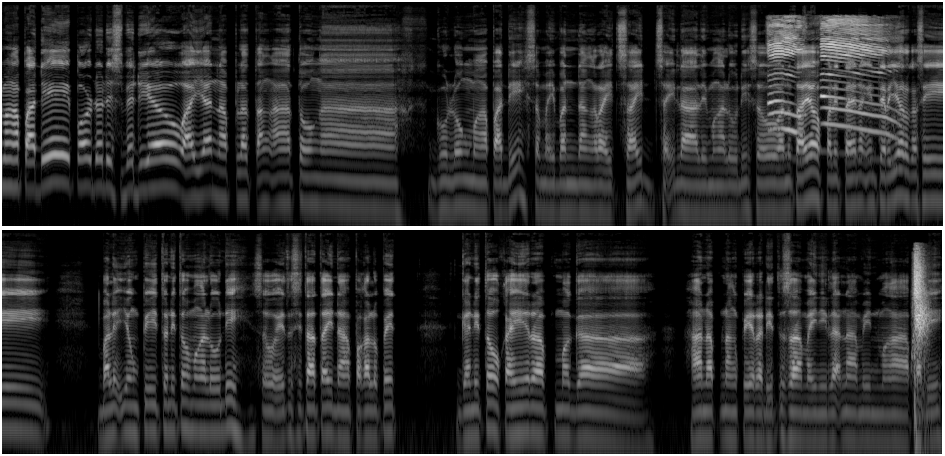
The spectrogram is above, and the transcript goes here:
mga padi, for this video, ayan naplat ang atong ah, gulong mga padi sa may bandang right side sa ilalim mga lodi. So ano tayo, palit tayo ng interior kasi bali yung pito nito mga lodi. So ito si tatay, napakalupit. Ganito kahirap mag ah, hanap ng pera dito sa Maynila namin mga padi.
